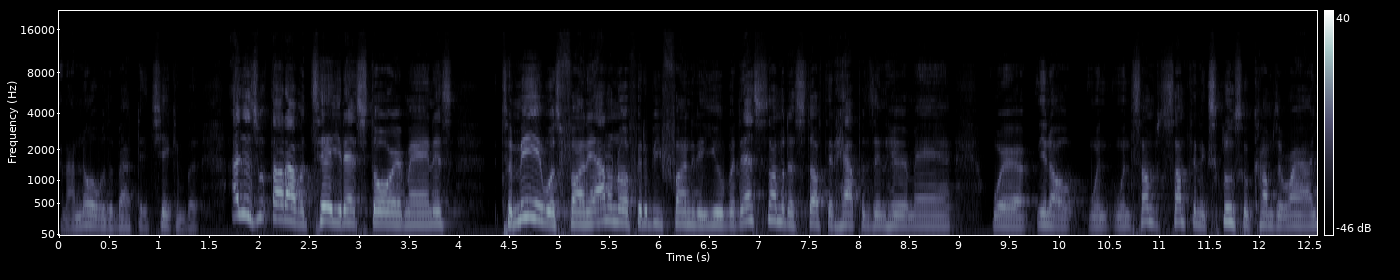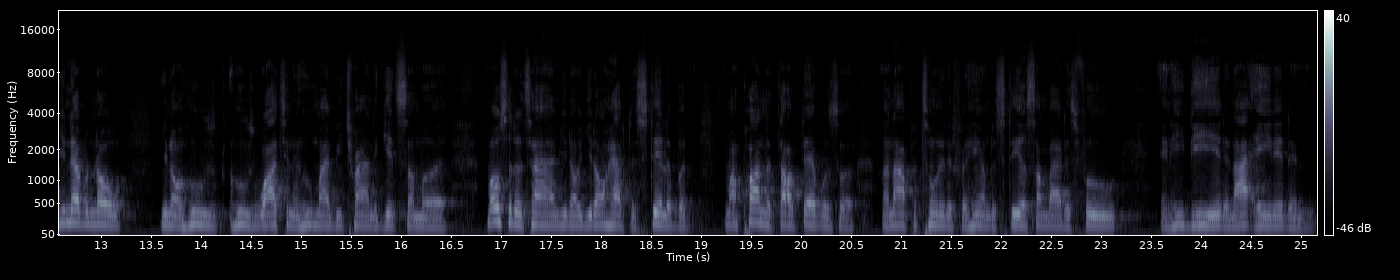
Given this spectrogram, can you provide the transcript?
And I know it was about that chicken, but I just thought I would tell you that story, man. It's to me it was funny. I don't know if it'll be funny to you, but that's some of the stuff that happens in here, man. Where you know when when some something exclusive comes around, you never know you know who's who's watching and who might be trying to get some of it. Most of the time, you know, you don't have to steal it, but my partner thought that was a, an opportunity for him to steal somebody's food, and he did, and I ate it, and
